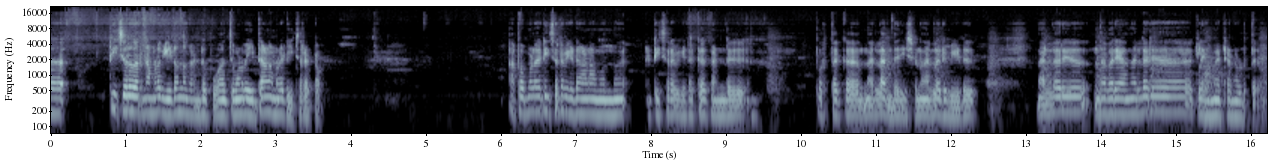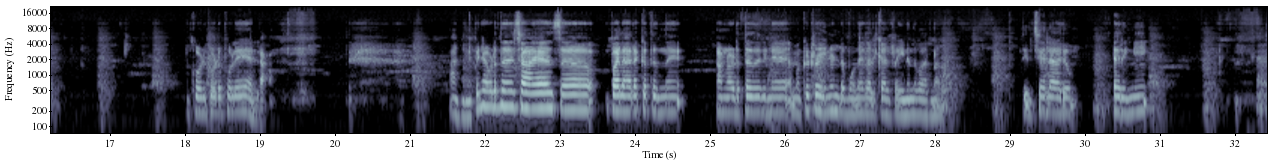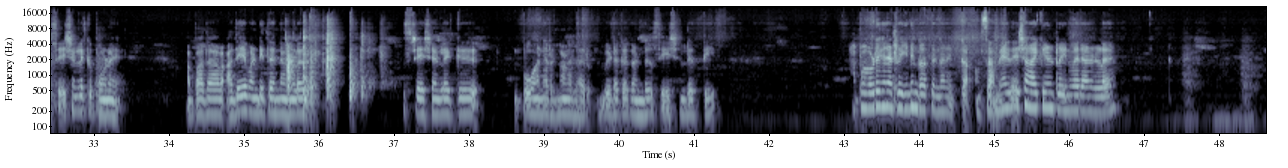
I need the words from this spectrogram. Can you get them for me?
ടീച്ചർ പറഞ്ഞു നമ്മളെ വീടൊന്ന് കണ്ട് പോകാൻ നമ്മൾ വെയിറ്റാണ് നമ്മളെ ടീച്ചർ കേട്ടോ അപ്പോൾ നമ്മൾ ടീച്ചറുടെ വീട് കാണാൻ വന്ന് ടീച്ചറുടെ വീടൊക്കെ കണ്ട് പുറത്തൊക്കെ നല്ല അന്തരീക്ഷമാണ് നല്ലൊരു വീട്. നല്ലൊരു എന്താ പറയുക നല്ലൊരു ക്ലൈമറ്റാണ് ഇവിടുത്തെ കോഴിക്കോട് പോലെ അല്ല. അങ്ങനെ പിന്നെ അവിടുന്ന് ചായ പലഹാരമൊക്കെ തിന്ന് നമ്മളടുത്തത് പിന്നെ നമുക്ക് ട്രെയിൻ ഉണ്ട് മൂന്നേ കാലിക്കാൽ ട്രെയിൻ എന്ന് പറഞ്ഞത്. തിരിച്ചെല്ലാവരും ഇറങ്ങി സ്റ്റേഷനിലേക്ക് പോണേ. അപ്പോൾ അതാ അതേ വണ്ടി തന്നെ നമ്മൾ സ്റ്റേഷനിലേക്ക് പോകാൻ ഇറങ്ങണം എല്ലാവരും വീടൊക്കെ കണ്ട് സ്റ്റേഷനിലെത്തി. അപ്പോൾ അവിടെ ഇങ്ങനെ ട്രെയിനും കാത്തങ്ങനെ നിൽക്കാം സമയം ഏകദേശം ആയിക്കഴിഞ്ഞാൽ ട്രെയിൻ വരാനുള്ളത്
